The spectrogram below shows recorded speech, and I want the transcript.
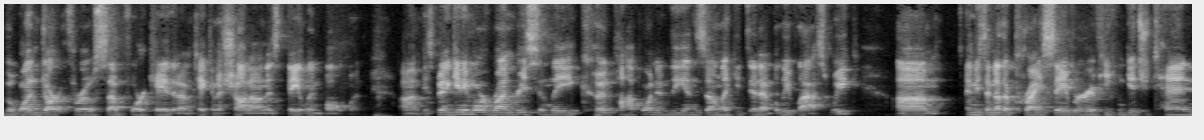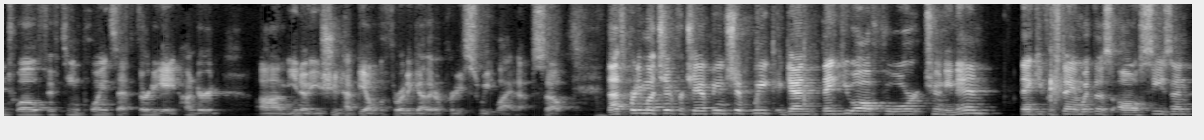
the one dart throw sub 4K that I'm taking a shot on is Daylen Baldwin. Um, he's been getting more run recently, could pop one into the end zone like he did, I believe, last week. Um, and he's another price saver. If he can get you 10, 12, 15 points at 3,800, um, you know, you should have, be able to throw together a pretty sweet lineup. So that's pretty much it for championship week. Again, thank you all for tuning in. Thank you for staying with us all season.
